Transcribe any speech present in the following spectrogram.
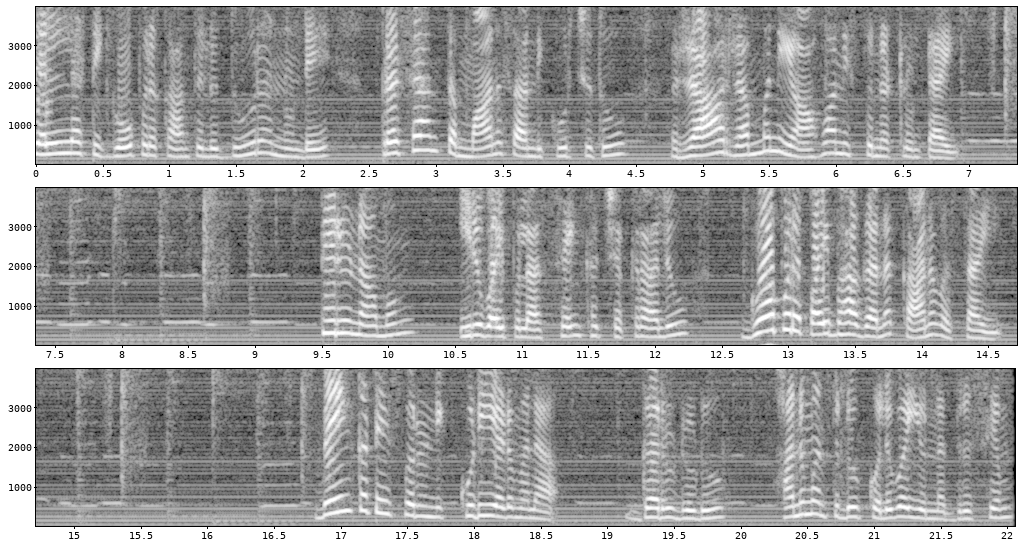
తెల్లటి గోపుర కాంతులు దూరం నుండే ప్రశాంత మానసాన్ని కూర్చుతూ రా రమ్మని ఆహ్వానిస్తున్నట్లుంటాయి. తిరునామం ఇరువైపులా శంఖ చక్రాలు గోపుర పైభాగాన కానవస్తాయి. వెంకటేశ్వరుని కుడి ఎడమల గరుడు హనుమంతుడు కొలువై ఉన్న దృశ్యం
